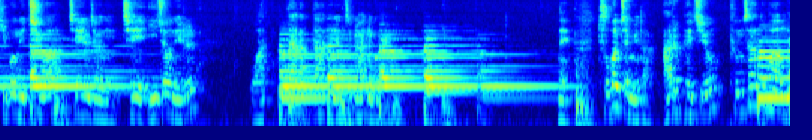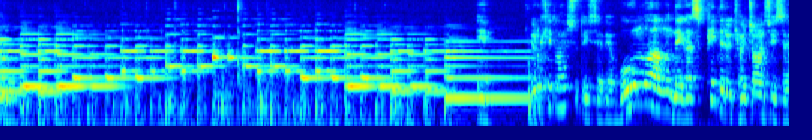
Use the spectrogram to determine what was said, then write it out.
기본 위치와 제1전위, 제2전위를 왔다 갔다 하는 연습을 하는 거예요. 네, 두 번째입니다. 아르페지오 분산 화음으로 이렇게도 할 수도 있어야 돼요. 모음과음은 내가 스피드를 결정할 수 있어요.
